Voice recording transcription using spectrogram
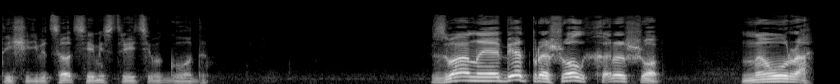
1973 года. Званый обед прошел хорошо. На ура!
